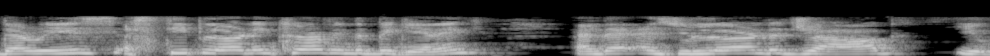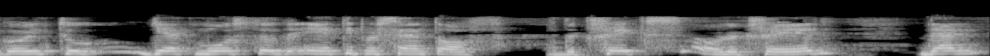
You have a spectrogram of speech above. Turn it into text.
there is a steep learning curve in the beginning. And then as you learn the job, you're going to get most of the 80% of the tricks of the trade. Then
